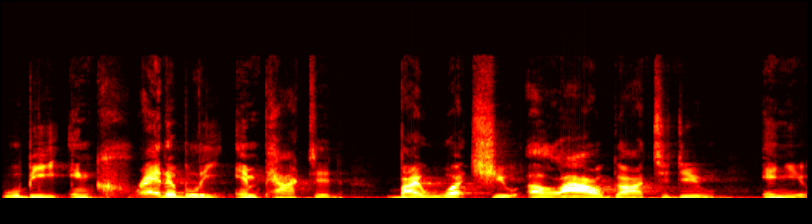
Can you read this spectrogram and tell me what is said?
will be incredibly impacted by what you allow God to do in you.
